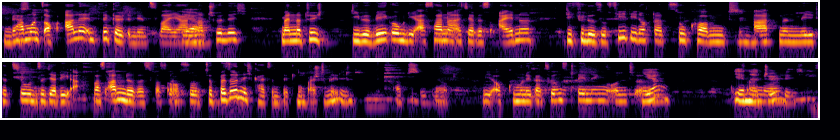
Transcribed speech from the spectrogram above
Wir haben uns auch alle entwickelt in den zwei Jahren. Ja. Natürlich, ich meine, natürlich die Bewegung, die Asana ist ja das eine. Die Philosophie, die noch dazu kommt, Mhm. Atmen, Meditation sind ja die, was anderes, was auch so zur Persönlichkeitsentwicklung beiträgt. Natürlich, absolut. Wie auch Kommunikationstraining und ähm, Ja, ja, natürlich.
